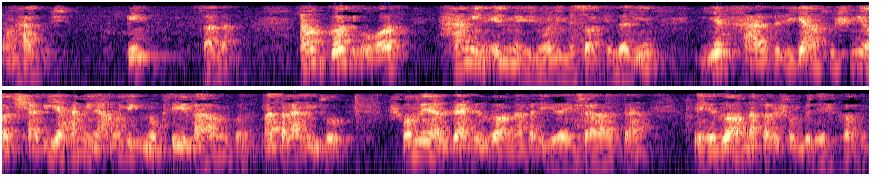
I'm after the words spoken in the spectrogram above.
منحل میشه. این سلم اما گاهی اوقات همین علم اجمالی مثال که زدیم یه فرض دیگه هم توش میاد شبیه همینه اما یک نکته فرق می‌کنه. مثلا اینطور شما از ده هزار نفری که در این شهر هستن به هزار نفرشون بدهکاری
